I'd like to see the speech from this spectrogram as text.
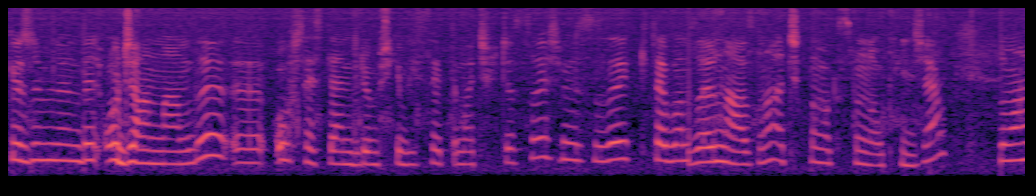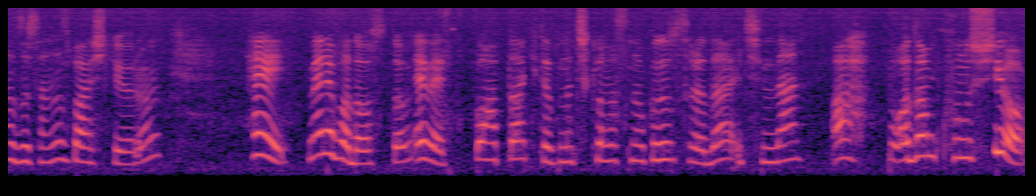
Gözümün önünde o canlandı. E, o seslendiriyormuş gibi hissettim açıkçası. Şimdi size kitabın yazarın ağzına açıklama kısmını okuyacağım. O zaman hazırsanız başlıyorum. Hey, merhaba dostum. Evet, bu hatta kitabın açıklamasını okuduğum sırada içinden ah bu adam konuşuyor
